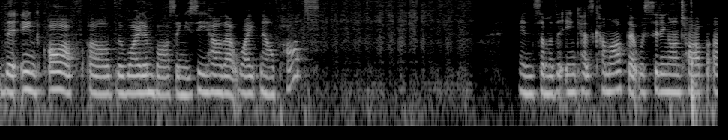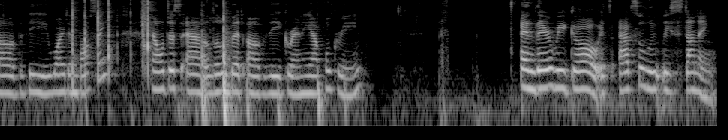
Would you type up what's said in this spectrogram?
the ink off of the white embossing. You see how that white now pops? And some of the ink has come off that was sitting on top of the white embossing. Now I'll just add a little bit of the Granny Apple Green. And there we go. It's absolutely stunning.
